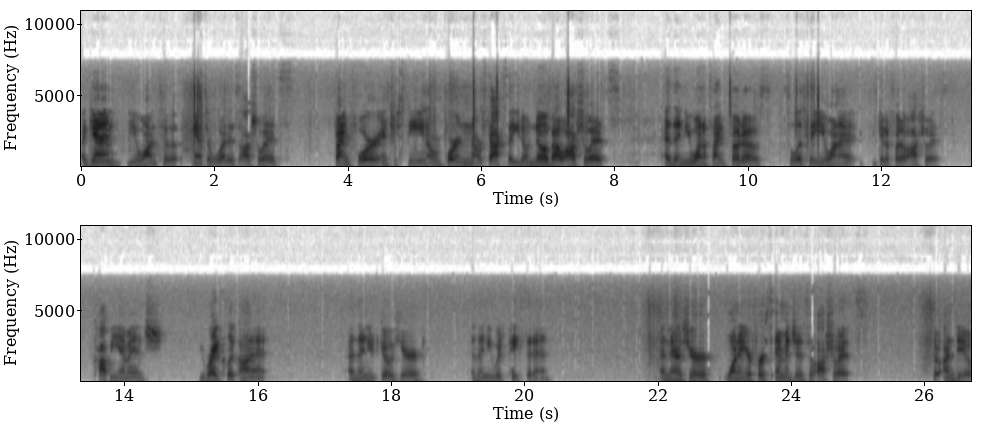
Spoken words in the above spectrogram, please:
Again, you want to answer what is Auschwitz, find four interesting or important or facts that you don't know about Auschwitz, and then you want to find photos. So let's say you want to get a photo of Auschwitz. Copy image, you right click on it, and then you'd go here, and then you would paste it in. And there's your one of your first images of Auschwitz. So undo.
